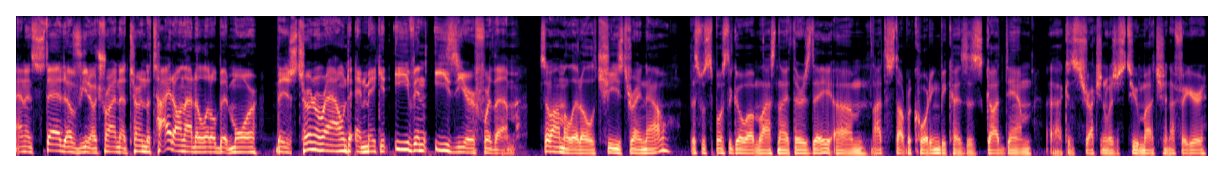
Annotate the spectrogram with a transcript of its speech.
And instead of, you know, trying to turn the tide on that a little bit more, they just turn around and make it even easier for them. So I'm a little cheesed right now. This was supposed to go up last night, Thursday. Um, I had to stop recording because this goddamn uh, construction was just too much. And I figure,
